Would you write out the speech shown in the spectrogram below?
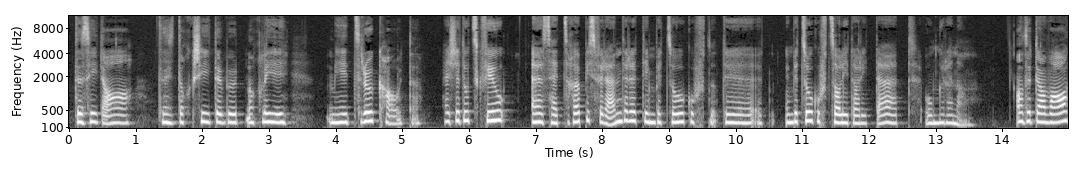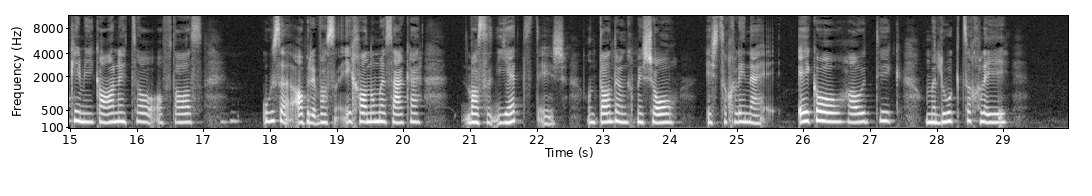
dass ich da, dass ich doch gescheiter würde, noch ein bisschen mehr zurückhalten. Hast du das Gefühl, es hat sich etwas verändert in Bezug auf die in Bezug auf die Solidarität untereinander? Oder da wage ich mich gar nicht so auf das raus. Aber was, ich kann nur sagen, was jetzt ist. Und da denke ich mir schon, ist so ein eine Ego-Haltung und man schaut so ein bisschen,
